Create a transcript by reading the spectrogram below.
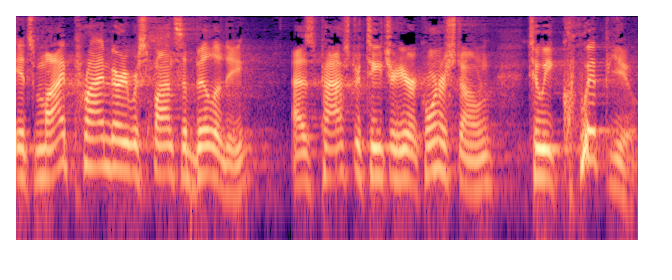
It's my primary responsibility as pastor teacher here at Cornerstone to equip you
